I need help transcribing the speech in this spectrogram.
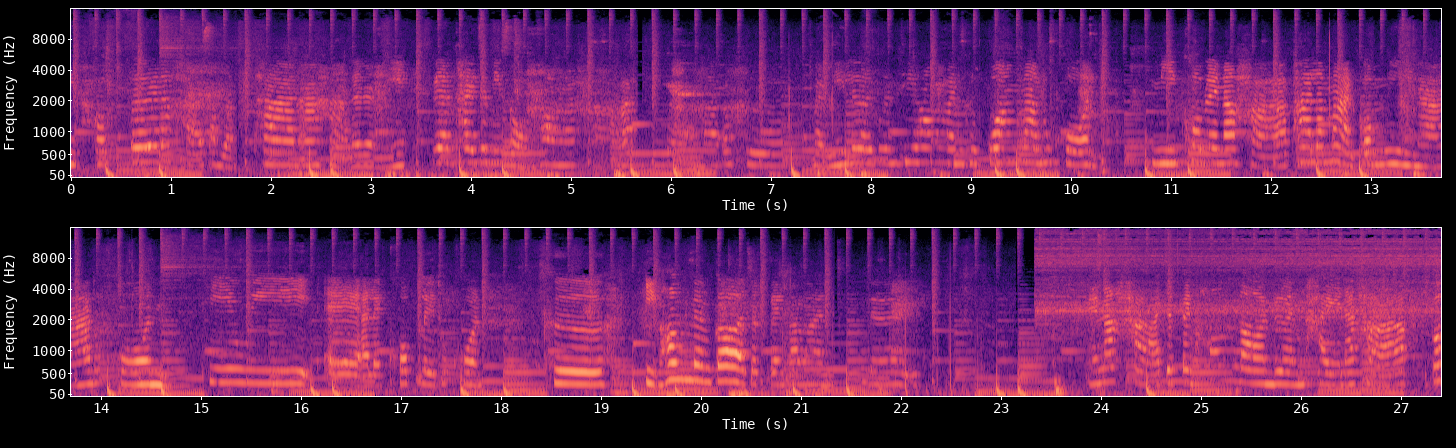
มีเคาน์เตอร์ด้วยนะคะสำหรับทานอาหารอะไรแบบนี้ เรือนไทยจะมีสองห้องนะคะเปิดออกมาก็คือแบบนี้เลยพื้นที่ห้องมันคือกว้างมากทุกคน มีครบเลยนะคะผ้าละหมาดก็มีนะทุกคน ทีวีแอร์อะไรครบเลยทุกคน คืออีกห้องนึงก็จะเป็นประมาณนี้เลยนี่นะคะจะเป็นห้องนอนเรือนไทยนะคะ ก็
